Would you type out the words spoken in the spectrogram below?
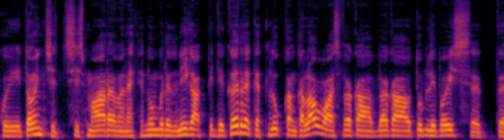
kui Dontšit, siis ma arvan, et need numbrid on igatpidi kõrged, Luka on ka lauas väga, väga tubli poiss, et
